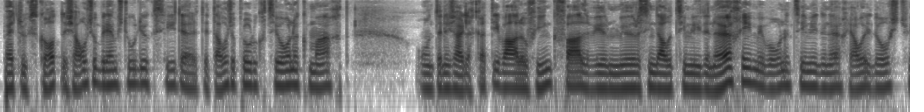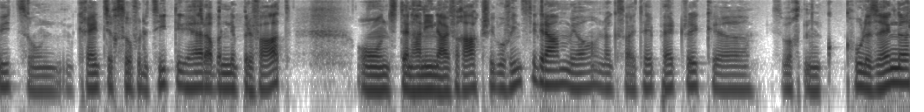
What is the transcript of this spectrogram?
Patrick Scott ist auch schon bei dem Studio gewesen, der, der hat auch schon Produktionen gemacht und dann ist eigentlich gerade die Wahl auf ihn gefallen, weil wir sind auch ziemlich in der Nähe, wir wohnen ziemlich in der Nähe, auch in der Ostschweiz und man kennt sich so von der Zeitung her, aber nicht privat. Und dann habe ich ihn einfach angeschrieben auf Instagram, ja, und dann gesagt, hey Patrick, äh, ich suche einen coolen Sänger,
